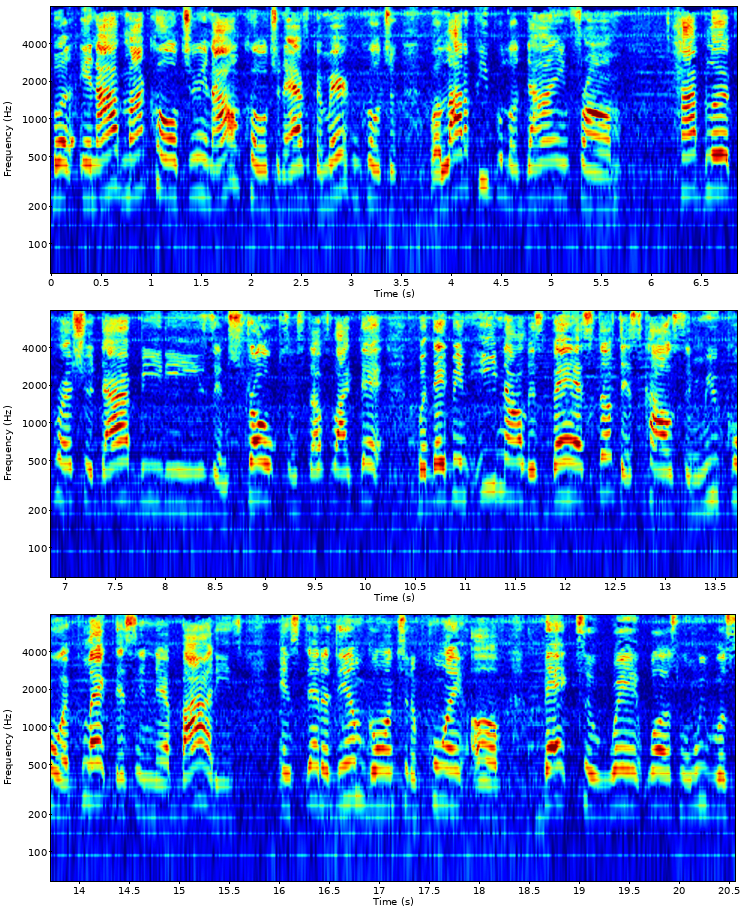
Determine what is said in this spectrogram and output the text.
but in our my culture, in our culture, the African American culture, well, a lot of people are dying from high blood pressure, diabetes, and strokes and stuff like that. But they've been eating all this bad stuff that's causing mucoid plaque that's in their bodies instead of them going to the point of back to where it was when we was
